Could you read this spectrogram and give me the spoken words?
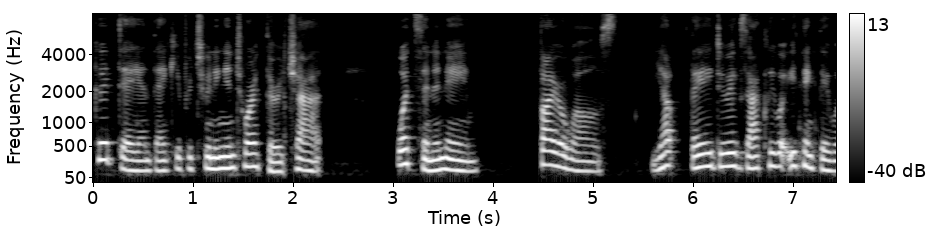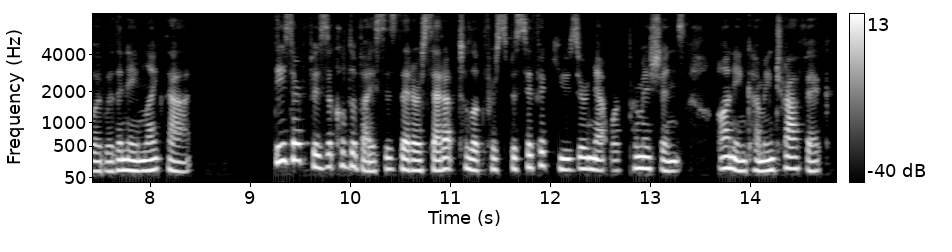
Good day, and thank you for tuning into our third chat. What's in a name? Firewalls. Yep, they do exactly what you think they would with a name like that. These are physical devices that are set up to look for specific user network permissions on incoming traffic.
